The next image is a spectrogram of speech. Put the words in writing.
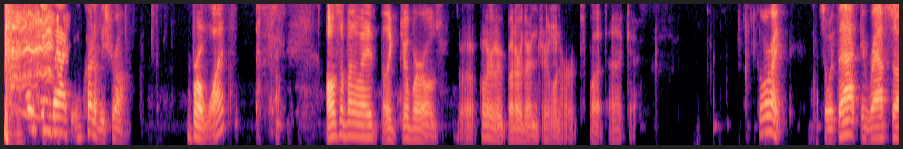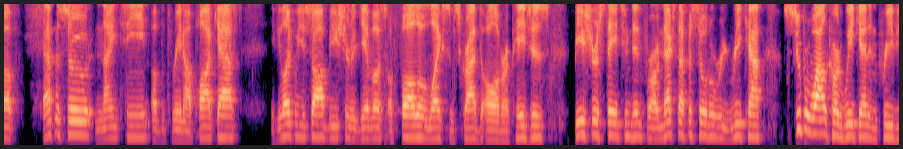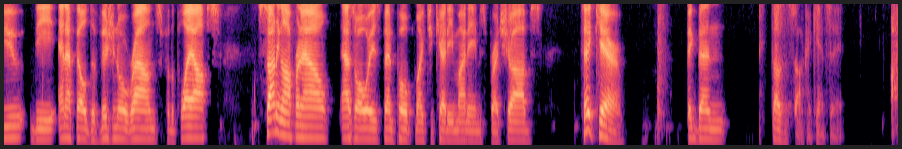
Came back incredibly strong. Bro, what? Also, by the way, like Joe Burrow's uh, clearly better than Jalen Hurts, but uh, okay. All right. So with that, it wraps up episode 19 of the Three Out podcast. If you like what you saw, be sure to give us a follow, like, subscribe to all of our pages. Be sure to stay tuned in for our next episode where we recap Super Wildcard Weekend and preview the NFL divisional rounds for the playoffs. Signing off for now. As always, Ben Pope, Mike Cicchetti. My name is Brett Schaubs. Take care. Big Ben doesn't suck. I can't say it.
